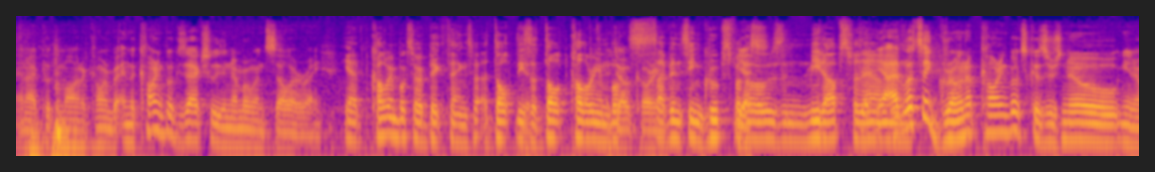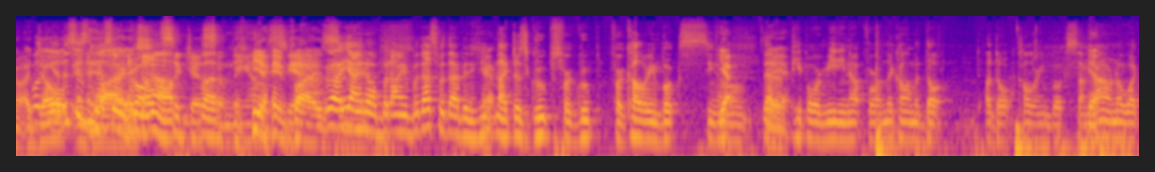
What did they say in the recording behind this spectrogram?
and I put them all in a coloring book. And the coloring book is actually the number one seller, right? Yeah, coloring books are a big thing. But adult these Yeah. adult coloring Adult books. coloring. I've been seeing groups for Yes. those and meetups for them. Yeah, let's say grown-up coloring books because there's no, you know, adult. Well, yeah, this isn't necessarily implies- grown Adults up, suggest but- something else. Yeah, it implies- Well, yeah, I know, but I mean, but that's what I've been hearing. Yeah. Like, there's groups for group for coloring books. You know, Yeah. that Yeah, are, yeah. people are meeting up for them. They call them adult adult coloring books. I mean, Yeah. I don't know what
